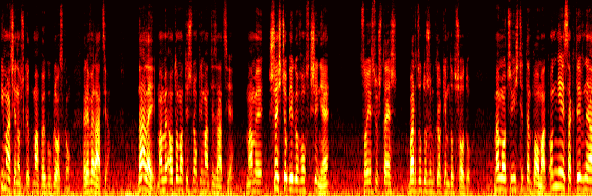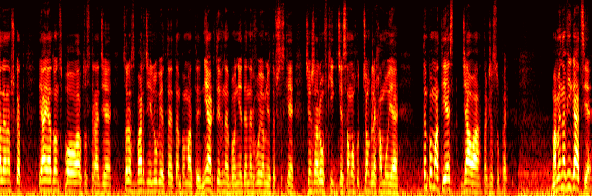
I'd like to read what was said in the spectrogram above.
i macie na przykład mapę googlowską. Rewelacja. Dalej, mamy automatyczną klimatyzację. Mamy sześciobiegową skrzynię, co jest już też bardzo dużym krokiem do przodu. Mamy oczywiście tempomat. On nie jest aktywny, ale na przykład ja jadąc po autostradzie coraz bardziej lubię te tempomaty nieaktywne, bo nie denerwują mnie te wszystkie ciężarówki, gdzie samochód ciągle hamuje. Tempomat jest, działa, także super. Mamy nawigację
